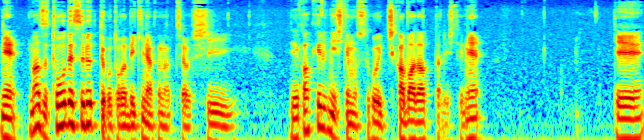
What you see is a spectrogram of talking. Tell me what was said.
ねまず遠出するってことができなくなっちゃうし出かけるにしてもすごい近場だったりしてね。で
